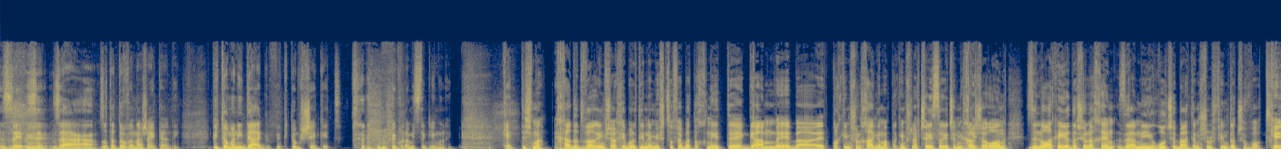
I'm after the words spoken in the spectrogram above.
זה, זה, זה, זאת התובנה שהייתה לי. פתאום אני דג, ופתאום שקט, וכולם מסתכלים עליי. תשמע, אחד הדברים שהכי בולטים למי שצופה בתוכנית, אה, גם אה, בפרקים שלך, גם בפרקים של הצ'ייסרית של מיכל כן. שרון, זה לא רק הידע שלכם, זה המהירות שבה אתם שולפים את התשובות. כן.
